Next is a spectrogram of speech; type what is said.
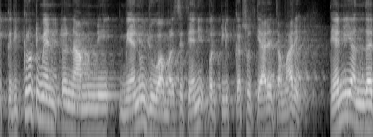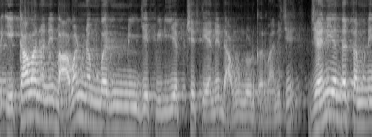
એક રિક્રુટમેન્ટ નામની મેનુ જોવા મળશે. તેની પર ક્લિક કરશો, ત્યારે તમારે તેની અંદર એકાવન અને બાવન નંબરની જે પીડીએફ છે, તેને ડાઉનલોડ કરવાની છે. જેની અંદર તમને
